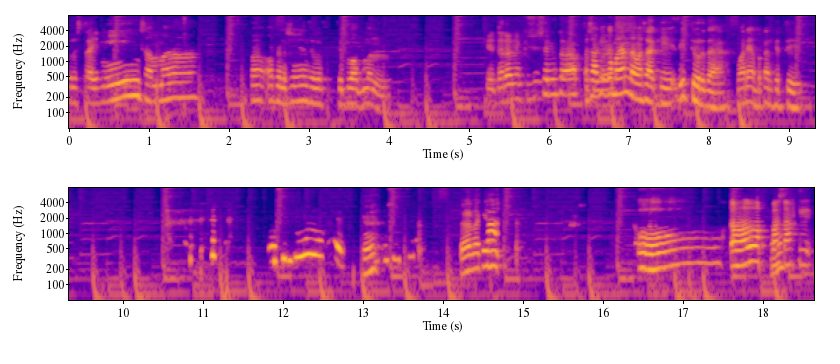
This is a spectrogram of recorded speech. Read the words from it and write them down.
terus training sama apa organization development. Ya, talent acquisition itu apa? Mas Aki Mas? ke mana Mas Aki? Tidur dah. Kemarin yang bekan gede. Hah? Talent acquisition Oh, kelelep Mas Aki.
